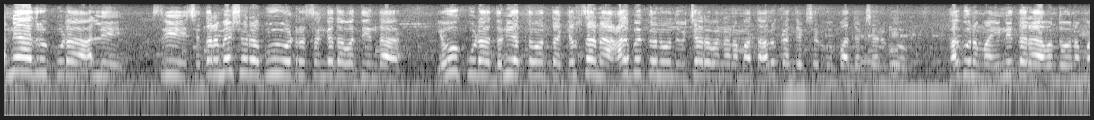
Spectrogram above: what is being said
ಅನ್ಯಾಯ ಆದರೂ ಕೂಡ ಅಲ್ಲಿ ಶ್ರೀ ಸಿದ್ದರಾಮೇಶ್ವರ ಭೂ ಒಡ್ಡರ ಸಂಘದ ವತಿಯಿಂದ ಇವು ಕೂಡ ಧ್ವನಿ ಎತ್ತುವಂಥ ಕೆಲಸನ ಆಗಬೇಕು ಅನ್ನೋ ಒಂದು ವಿಚಾರವನ್ನು ನಮ್ಮ ತಾಲೂಕು ಅಧ್ಯಕ್ಷರಿಗೂ, ಉಪಾಧ್ಯಕ್ಷರಿಗೂ ಹಾಗೂ ನಮ್ಮ ಇನ್ನಿತರ ಒಂದು ನಮ್ಮ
